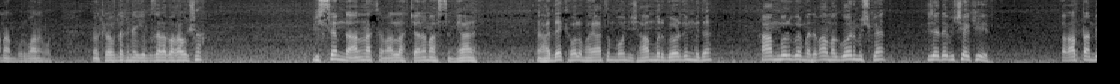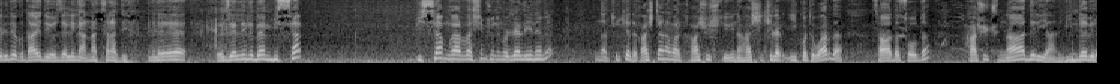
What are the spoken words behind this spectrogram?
Anam kurbanım ol. Ön tarafındaki ne yıldızlara bakar uşak. Bilsem de anlatsam Allah canım alsın yani. Ya de ki oğlum hayatım boyunca hiç hamburger gördün mü de? Hamburger görmedim ama görmüşken bize de bir çekeyim. Bak alttan biri diyor ki dayı diyor özelliğini anlatsana diyor. özelliğini ben bilsem bilsem kardeşim şunun özelliğini bir. Bunlar Türkiye'de kaç tane var? H3 diyor yine H2'ler iyi var da sağda solda. H3 nadir yani binde bir.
